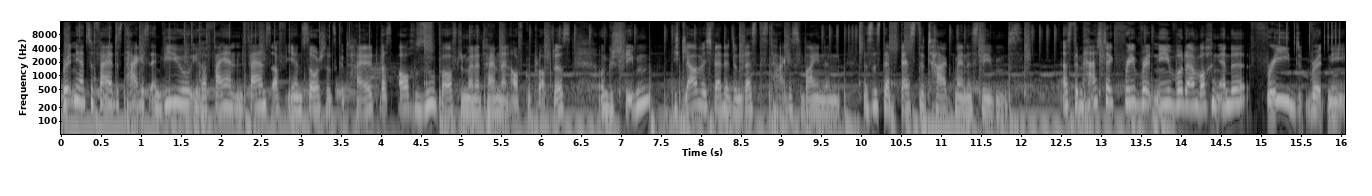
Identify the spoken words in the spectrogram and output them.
Britney hat zur Feier des Tages ein Video ihrer feiernden Fans auf ihren Socials geteilt, was auch super oft in meiner Timeline aufgeploppt ist, und geschrieben, ich glaube, ich werde den Rest des Tages weinen. Das ist der beste Tag meines Lebens. Aus dem Hashtag Free Britney wurde am Wochenende Freed Britney.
